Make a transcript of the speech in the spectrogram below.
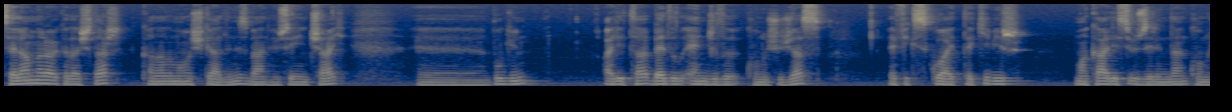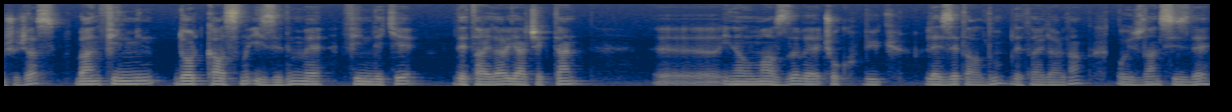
Selamlar arkadaşlar. Kanalıma hoş geldiniz. Ben Hüseyin Çay. Ee, Bugün Alita Battle Angel'ı konuşacağız. FX Guide'daki bir makalesi üzerinden konuşacağız. Ben filmin 4K'sını izledim ve filmdeki detaylar gerçekten e, inanılmazdı ve çok büyük lezzet aldım detaylardan. O yüzden siz de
